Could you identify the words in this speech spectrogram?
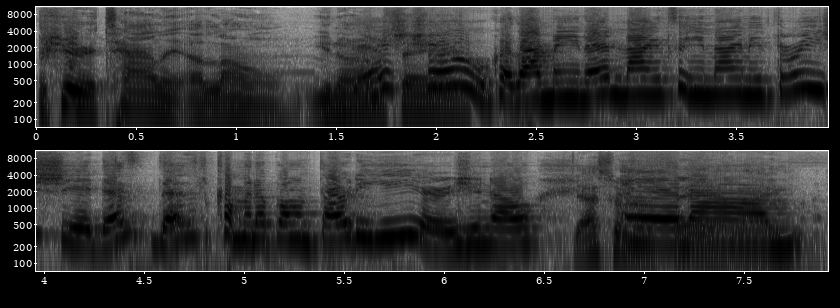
pure talent alone. You know That's what I'm saying? true, because I mean that 1993 shit. That's that's coming up on 30 years, you know. That's what I'm saying, like-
